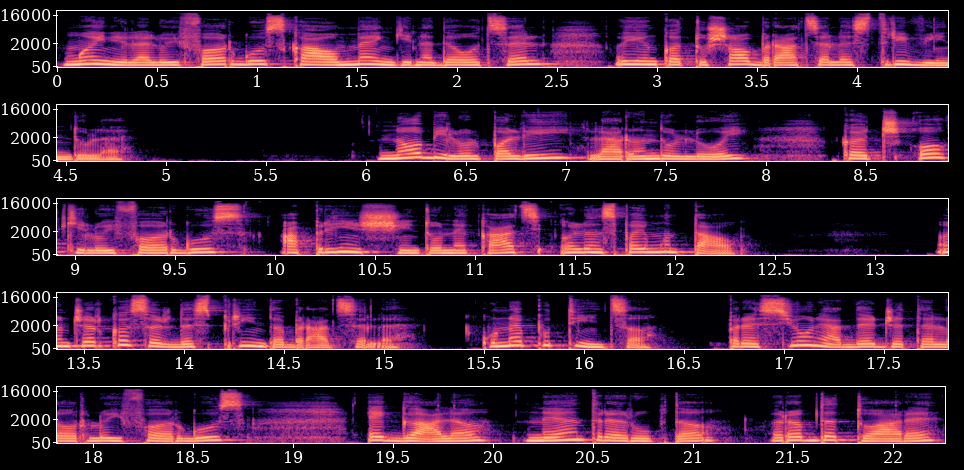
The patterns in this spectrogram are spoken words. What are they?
Mâinile lui Fergus, ca o menghine de oțel, îi încătușau brațele strivindu-le. Nobilul păli la rândul lui, căci ochii lui Fergus, aprinși și întunecați, îl înspăimântau. Încercă să-și desprindă brațele, cu neputință. Presiunea degetelor lui Fergus, egală, neîntreruptă, răbdătoare,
